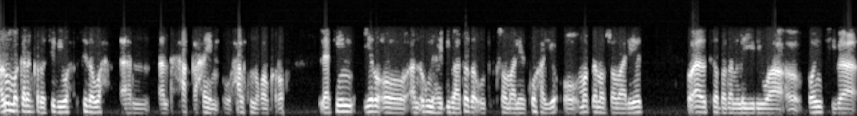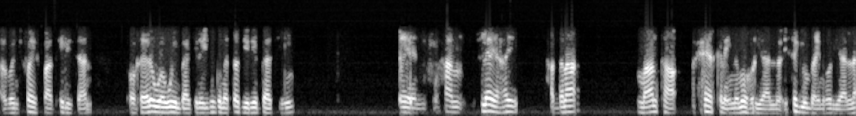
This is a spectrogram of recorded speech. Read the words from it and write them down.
anuu ma garan karo sidii wax sida wax aan xaq ahayn uu xal ku noqon karo. Laakiin iyada oo aan ognahay dhibaatada uu dadka soomaaliyeed ku hayo oo ummadan oo soomaaliyeed oo aada u tira badan la yidhi waa pointiba pointy five baad helaysaan oo reero waaweyn baa jira idinkuna dad yaryar baad tihiin. Waxaan is leeyahay haddana maanta xeer kale inama horyaallo isagii unbaa ina horyaalla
